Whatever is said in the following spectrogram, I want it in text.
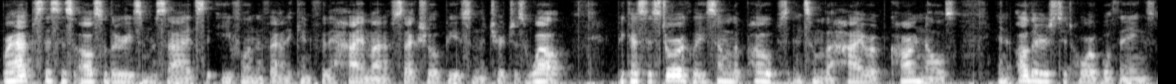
Perhaps this is also the reason, besides the evil in the Vatican, for the high amount of sexual abuse in the Church as well, because historically some of the popes and some of the higher up cardinals and others did horrible things,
